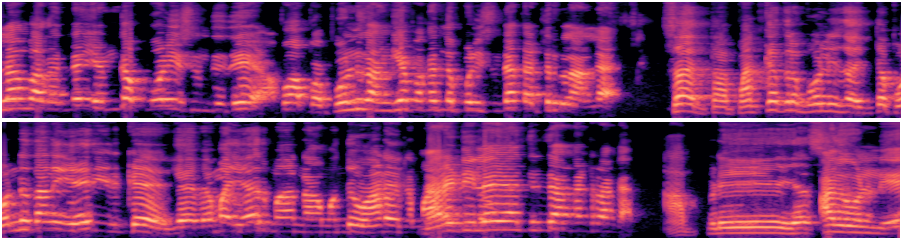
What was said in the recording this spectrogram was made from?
கிளம்பாக்கத்துல எங்க போலீஸ் இருந்தது? அப்போ அப்ப பொண்ணுக்கு அங்கேயே பக்கத்துல போலீஸ் இருந்தா தடுத்துருக்கலாம்ல. சார் த- பக்கத்துல போலீஸ் இந்த பொண்ணு தானே ஏறி இருக்கு. ஏ, வேமா ஏறுமா? நான் வந்து வாடகை மிரட்டில ஏத்திருக்காங்கன்றாங்க. அப்படி. அது ஒண்ணு.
